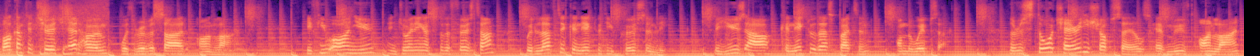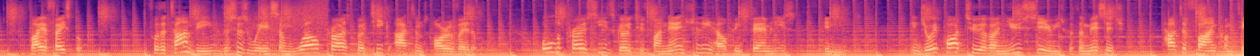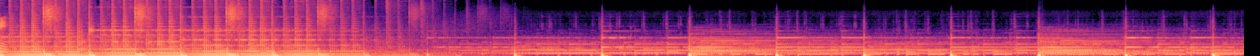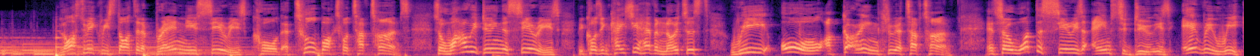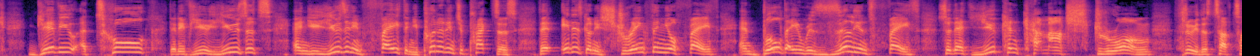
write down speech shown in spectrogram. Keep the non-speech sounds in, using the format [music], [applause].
Welcome to Church at Home with Riverside Online. If you are new and joining us for the first time, we'd love to connect with you personally. We use our Connect with Us button on the website. The Restore charity shop sales have moved online via Facebook. For the time being, this is where some well priced boutique items are available. All the proceeds go to financially helping families in need. Enjoy part two of our new series with the message how to find contentment. Week, we started a brand new series called A Toolbox for Tough Times. So, why are we doing this series? Because, in case you haven't noticed, we all are going through a tough time. And so, what this series aims to do is every week give you a tool that if you use it and you use it in faith and you put it into practice, that it is going to strengthen your faith and build a resilient faith so that you can come out strong through this tough time.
